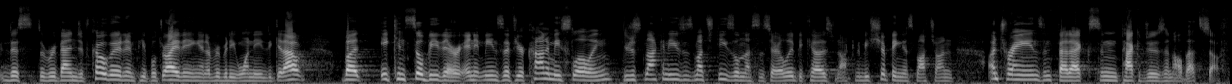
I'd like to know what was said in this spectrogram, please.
this the revenge of COVID and people driving and everybody wanting to get out but it can still be there. And it means if your economy is slowing, you're just not going to use as much diesel necessarily because you're not going to be shipping as much on, on trains and FedEx and packages and all that stuff.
